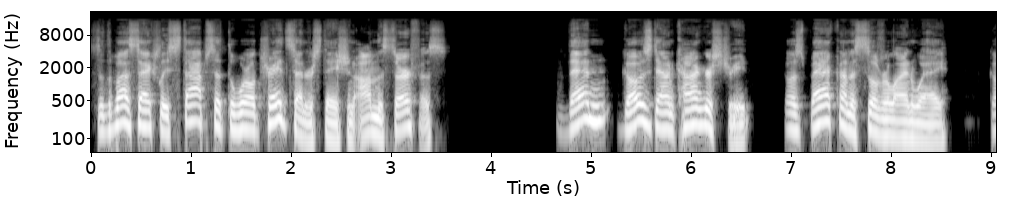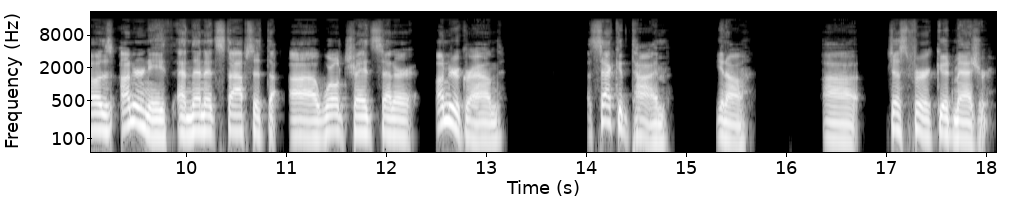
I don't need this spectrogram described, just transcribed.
So the bus actually stops at the World Trade Center station on the surface, then goes down Congress Street, goes back on a Silver Line Way, goes underneath, and then it stops at the uh, World Trade Center underground a second time, you know, uh, just for good measure.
